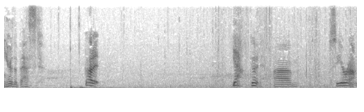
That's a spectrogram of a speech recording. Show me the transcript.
You're the best. Got it. Yeah, good. Um, see you around.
